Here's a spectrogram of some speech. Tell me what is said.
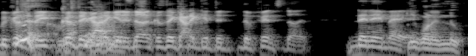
because Yeah, they because they got to get it done because they got to get the, the fence done. Then they mad. he wanted new.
